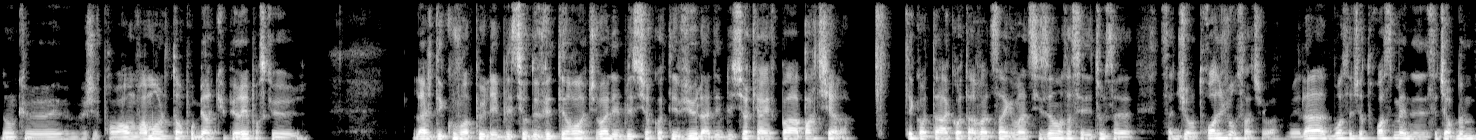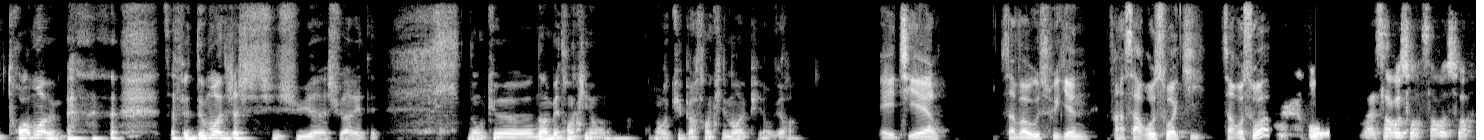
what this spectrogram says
Donc euh, je prends vraiment le temps pour bien récupérer parce que là je découvre un peu les blessures de vétérans, tu vois, les blessures quand t'es vieux là, des blessures qui arrivent pas à partir là. Tu sais, quand t'as, quand t'as 25, 26 ans, ça c'est des trucs, ça, ça dure trois jours ça, tu vois. Mais là, moi ça dure trois semaines, ça dure même trois mois même. ça fait deux mois déjà je, je, je suis, je suis arrêté. Donc euh, non mais tranquille, on, on récupère tranquillement et puis on verra. Et TR, ça va où ce week-end? Enfin, ça reçoit qui? Ça reçoit? Ouais, ça reçoit, ça reçoit.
